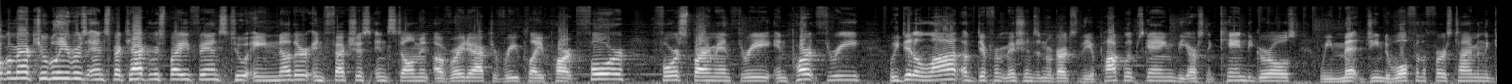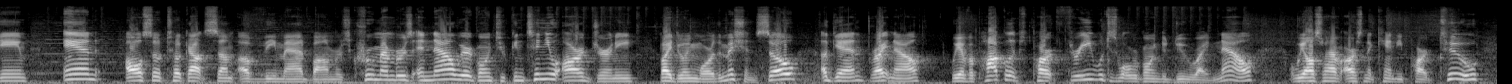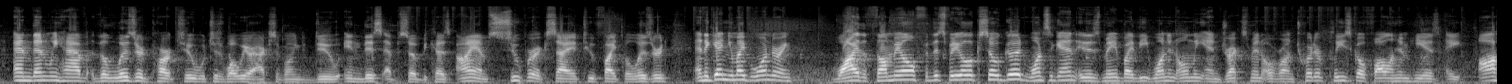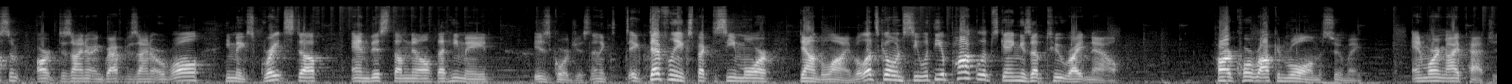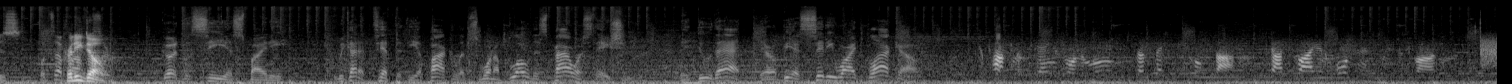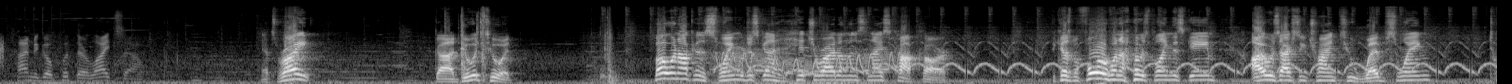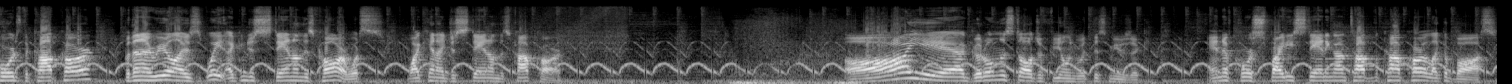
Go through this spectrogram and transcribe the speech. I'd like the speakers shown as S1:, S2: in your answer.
S1: Welcome back, true believers and spectacular Spidey fans, to another infectious installment of Radioactive Replay Part 4 for Spider-Man 3. In Part 3, we did a lot of different missions in regards to the Apocalypse Gang, the Arsenic Candy Girls, we met Jean DeWolff for the first time in the game, and also took out some of the Mad Bombers crew members, and now we are going to continue our journey by doing more of the missions. So, again, right now, we have Apocalypse Part 3, which is what we're going to do right now, we also have Arsenic Candy Part 2, and then we have the Lizard Part 2, which is what we are actually going to do in this episode, because I am super excited to fight the Lizard. And again, you might be wondering, why the thumbnail for this video looks so good. Once again, it is made by the one and only Andrexman over on Twitter. Please go follow him. He is a awesome art designer and graphic designer overall. He makes great stuff, and this thumbnail that he made is gorgeous. And definitely expect to see more down the line. But let's go and see what the Apocalypse Gang is up to right now. Hardcore rock and roll, I'm assuming. And wearing eye patches. What's up, Pretty officer? dope.
S2: Good to see you, Spidey. We got a tip that the Apocalypse want to blow this power station. If they do that, there'll be a citywide blackout.
S3: The Apocalypse gang is on the move. Suspect vehicle stop. Shots fired. Ordnance, please respond.
S4: Time to go put their lights out.
S1: That's right. Gotta do it to it. But we're not gonna swing, we're just gonna hitch a ride on this nice cop car. Because before, when I was playing this game, I was actually trying to web swing towards the cop car, but then I realized, wait, I can just stand on this car. What's... Why can't I just stand on this cop car? Oh yeah, good old nostalgia feeling with this music. And of course, Spidey standing on top of a cop car like a boss.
